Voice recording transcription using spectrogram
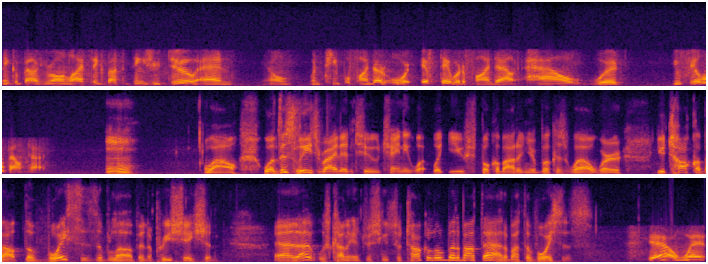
Think about your own life. Think about the things you do. And, you know, when people find out, or if they were to find out, how would you feel about that? Mm. Wow. Well, this leads right into, Cheney, what, what you spoke about in your book as well, where you talk about the voices of love and appreciation. And that was kind of interesting. So, talk a little bit about that, about the voices. Yeah, when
